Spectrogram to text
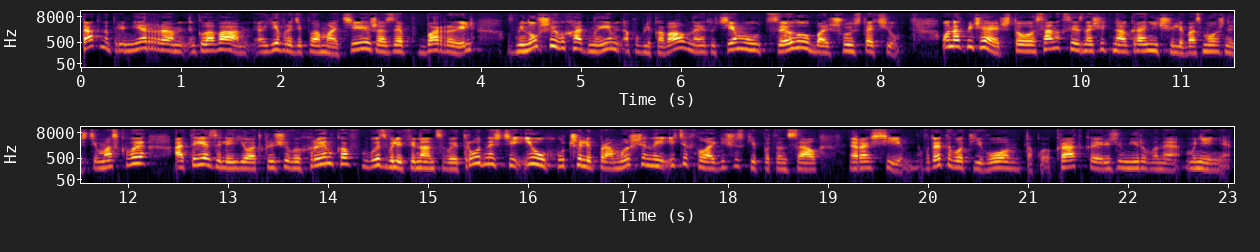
Так, например, глава евродипломатии Жозеп Баррель в минувшие выходные опубликовал на эту тему целую большую статью. Он отмечает, что санкции значительно ограничили возможности Москвы, отрезали ее от ключевых рынков, вызвали финансовые трудности и ухудшили промышленный и технологический потенциал России. Вот это вот его такое краткое резюмированное мнение.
